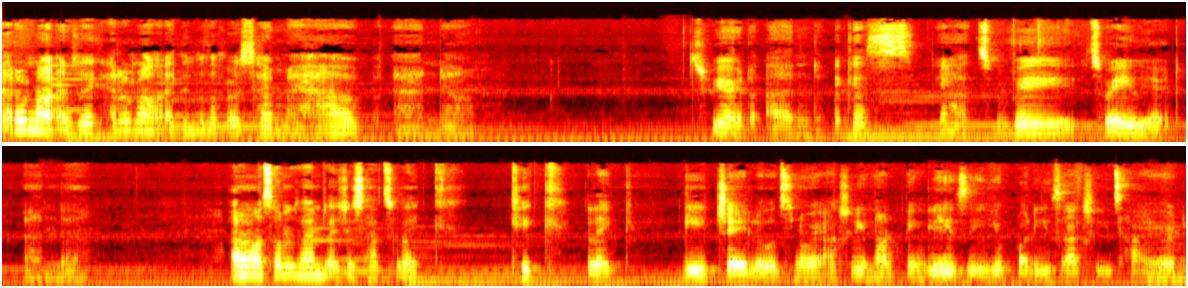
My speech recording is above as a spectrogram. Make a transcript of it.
i don't know. It's like i don't know. I think for the first time i have and um, it's weird. And i guess yeah it's very it's very weird. And uh, I don't know, sometimes I just have to like kick like J loads no you're actually not being lazy, your body's actually tired.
